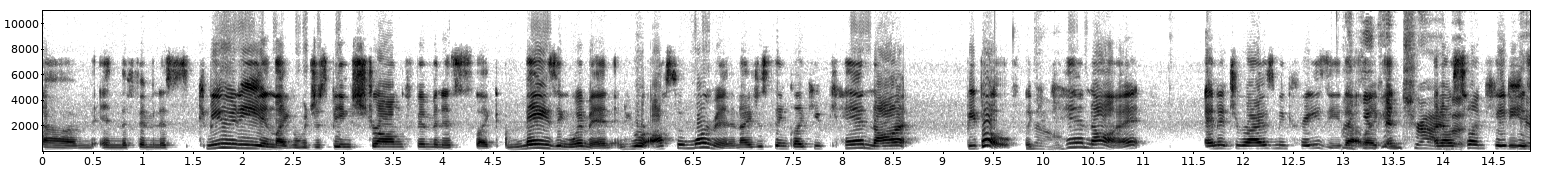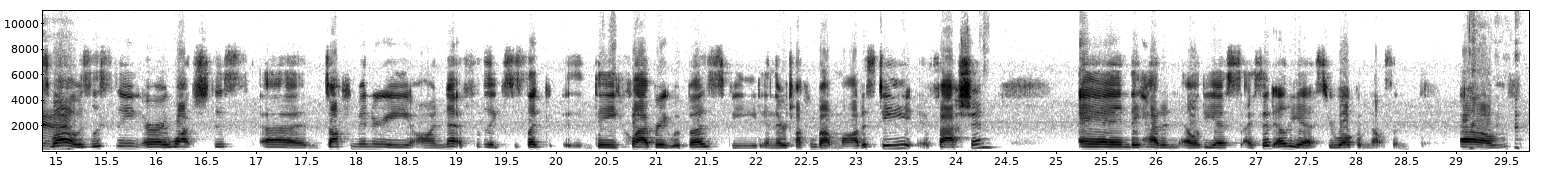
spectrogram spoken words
um, in the feminist community and like with just being strong feminists, like amazing women, and who are also Mormon. And I just think like you cannot be both. Like No. you cannot. And it drives me crazy that like, and, try, and I was but- telling Katie as well. I was listening or I watched this uh, documentary on Netflix. It's like they collaborate with BuzzFeed and they're talking about modesty, fashion, and they had an LDS. I said LDS. You're welcome, Nelson. Um,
